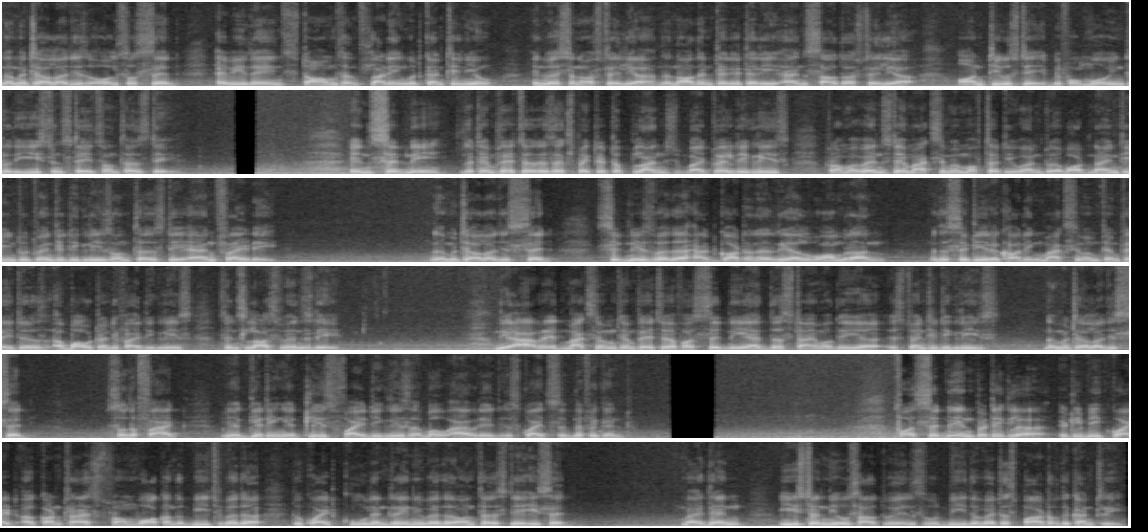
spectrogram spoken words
The meteorologists also said heavy rains, storms and flooding would continue in Western Australia, the Northern Territory and South Australia on Tuesday before moving to the eastern states on Thursday. In Sydney, the temperature is expected to plunge by 12 degrees from a Wednesday maximum of 31 to about 19 to 20 degrees on Thursday and Friday. The meteorologist said Sydney's weather had gotten a real warm run, with the city recording maximum temperatures above 25 degrees since last Wednesday. The average maximum temperature for Sydney at this time of the year is 20 degrees, the meteorologist said. So the fact we are getting at least 5 degrees above average is quite significant. For Sydney in particular, it will be quite a contrast from walk on the beach weather to quite cool and rainy weather on Thursday, he said. By then, eastern New South Wales would be the wettest part of the country.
